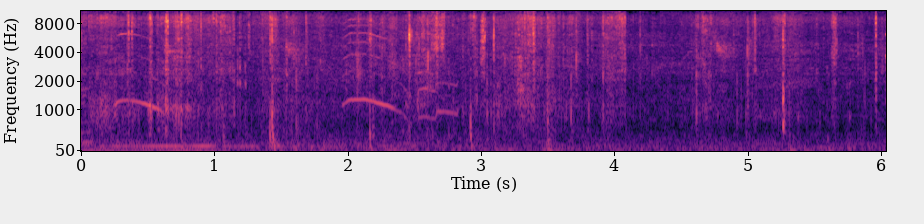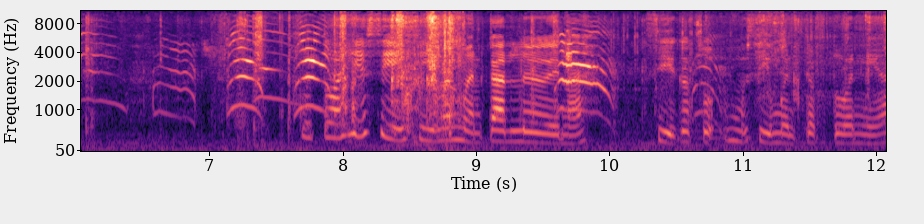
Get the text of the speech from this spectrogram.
ก คือตัวที่สีสีมันเหมือนกันเลยนะ สีกับตัวสีเหมือนกับตัวเนี้ย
